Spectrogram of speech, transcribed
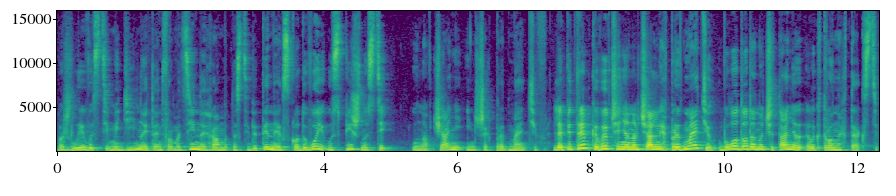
важливості медійної та інформаційної грамотності дитини як складової успішності у навчанні інших предметів. Для підтримки вивчення навчальних предметів було додано читання електронних текстів,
